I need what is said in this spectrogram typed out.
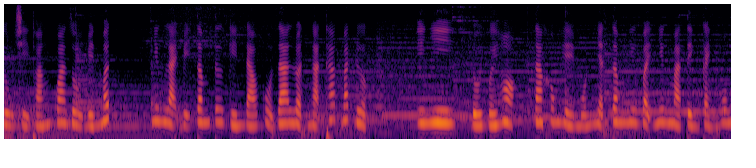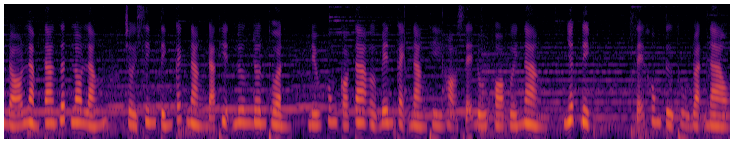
dù chỉ thoáng qua rồi biến mất, nhưng lại bị tâm tư kín đáo của gia luật ngạn thác bắt được. Y nhi, đối với họ, ta không hề muốn nhẫn tâm như vậy nhưng mà tình cảnh hôm đó làm ta rất lo lắng. Trời sinh tính cách nàng đã thiện lương đơn thuần, nếu không có ta ở bên cạnh nàng thì họ sẽ đối phó với nàng, nhất định sẽ không từ thủ đoạn nào,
